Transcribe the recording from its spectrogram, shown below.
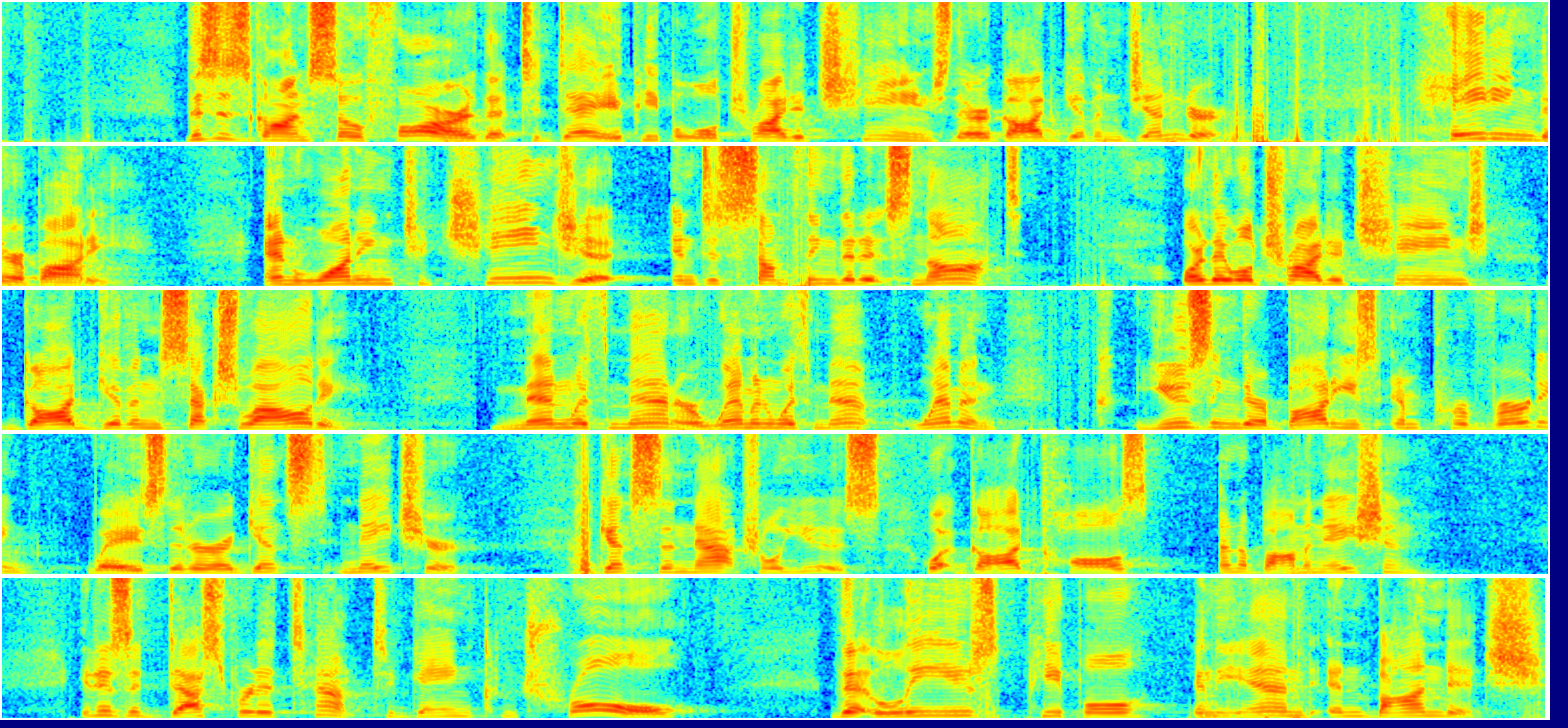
This has gone so far that today people will try to change their God given gender, hating their body and wanting to change it into something that it's not. Or they will try to change God given sexuality. Men with men or women with men, women using their bodies in perverting ways that are against nature, against the natural use, what God calls an abomination. It is a desperate attempt to gain control that leaves people in the end in bondage.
